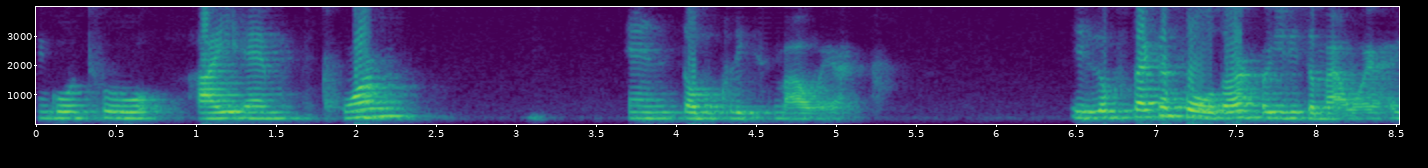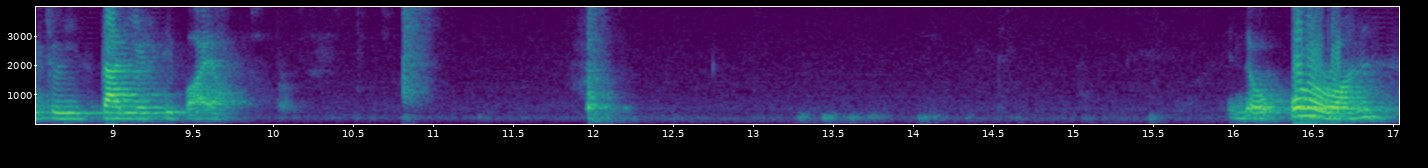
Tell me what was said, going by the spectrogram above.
and go to IM1 and double click malware. It looks like a folder, but it is a malware. Actually, it's .exe file. In the auto runs,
